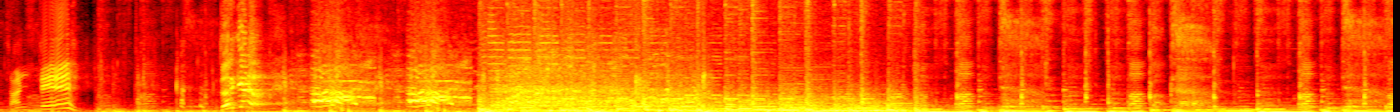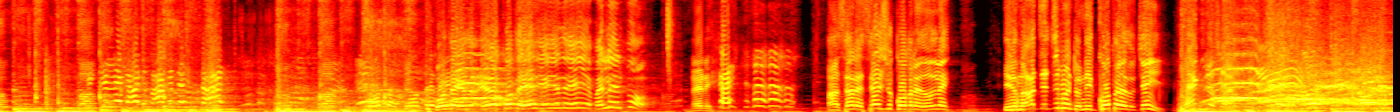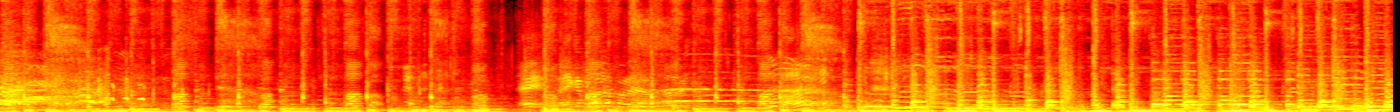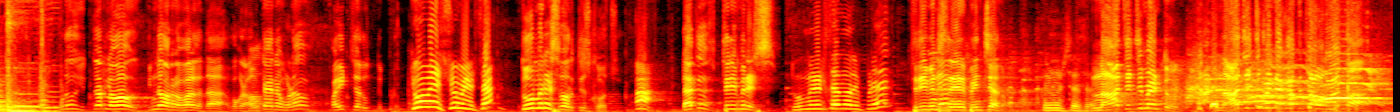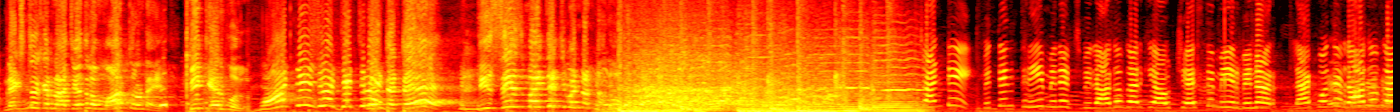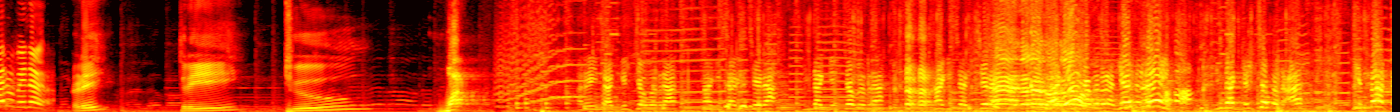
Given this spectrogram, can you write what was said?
చంటి. దొరికాడు. సరే శేషు కూతలేదు వదిలే. ఇది నా జడ్జిమెంట్ నీకు కూతలేదు చెయ్యి. విన్నర్ అవ్వాలి కదా? ఒకడు అవుట్ అయినా కూడా ఫైట్ జరుగుతుంది ఇప్పుడు. Two minutes two minutes two minutes వరకు తీసుకోవచ్చు. లేకపోతే త్రీ మినిట్స్ టూ మినిట్స్ అన్నారు ఇప్పుడే? త్రీ మినిట్స్ నేను పెంచాను. త్రీ మినిట్స్ సార్ నా జడ్జిమెంట్ నా జడ్జిమెంట్ కదుతావు రాక నెక్స్ట్ ఇక్కడ నా చేతిలో మార్కులు ఉన్నాయి. Be careful what is your judgement ఏంటంటే this is my judgement Chanti within minutes Raghav గారికి అవుట్ చేస్తే మీరు విన్నర్ లేకపోతే రాఘవ్ గారు winner ready three two one అరే ఇందాక గెలిచావు కదరా. నాకు ఈసారి ఇచ్చేరా ఇందాక గెలిచావు కదరా. నాకు ఈసారి ఇచ్చేరా ఇందాక గెలిచావు కదరా ఇందాక.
